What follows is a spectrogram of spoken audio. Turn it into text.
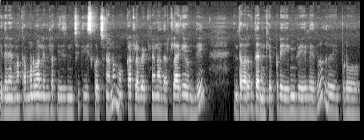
ఇది నేను మా తమ్ముడు వాళ్ళ ఇంట్లో తీసి నుంచి తీసుకొచ్చినాను. మొక్క అట్లా పెట్టినాను. అది అట్లాగే ఉంది. ఇంతవరకు దానికి ఎప్పుడు ఏం వేయలేదు. ఇప్పుడు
